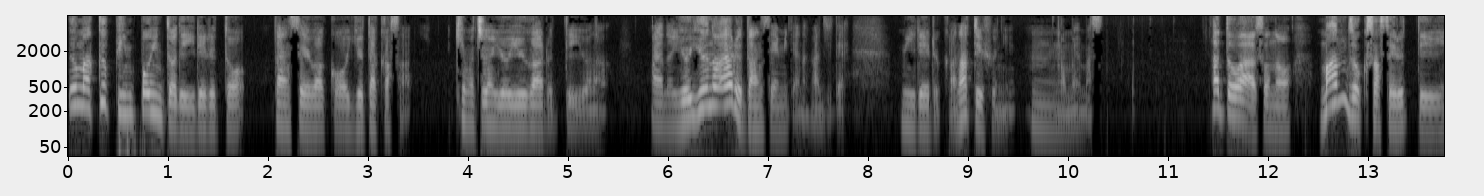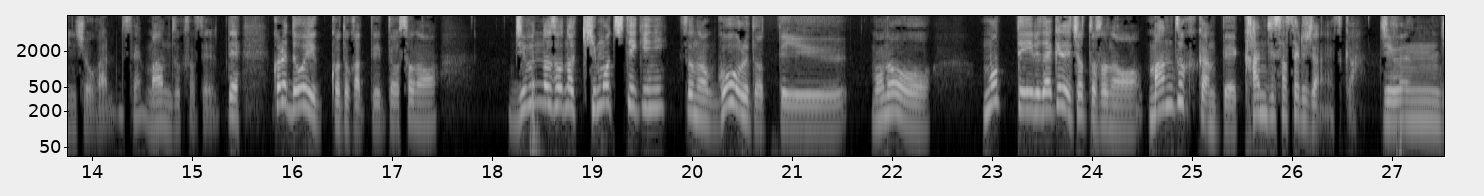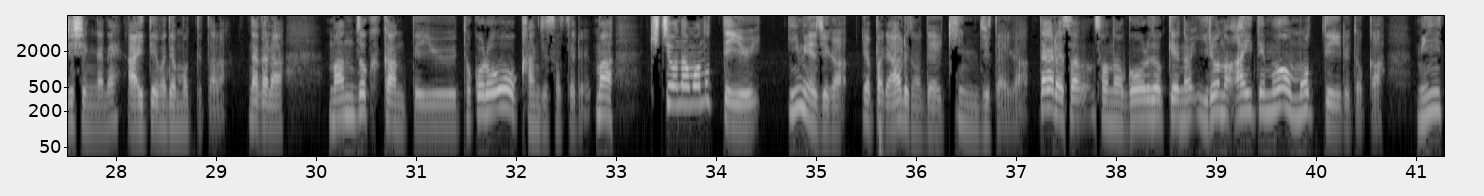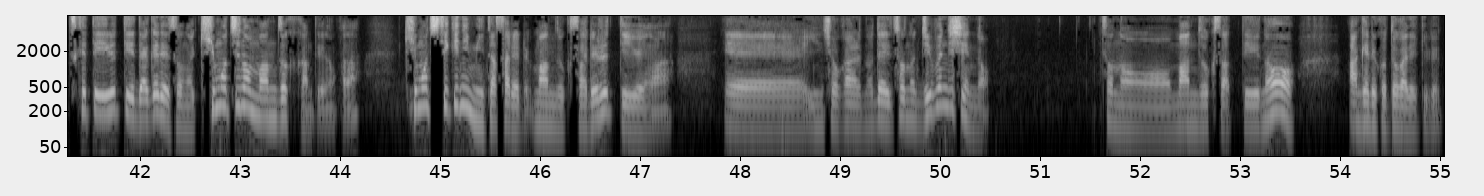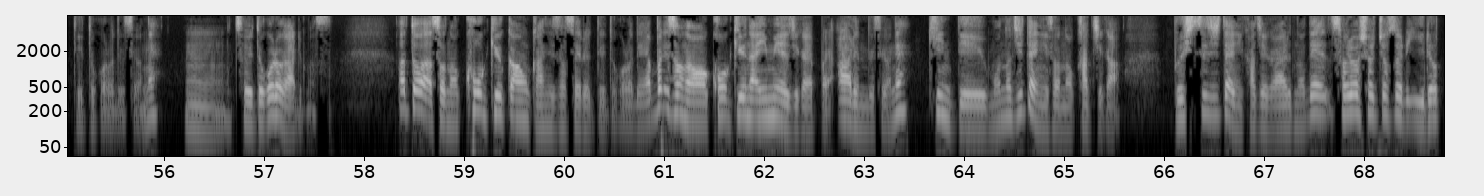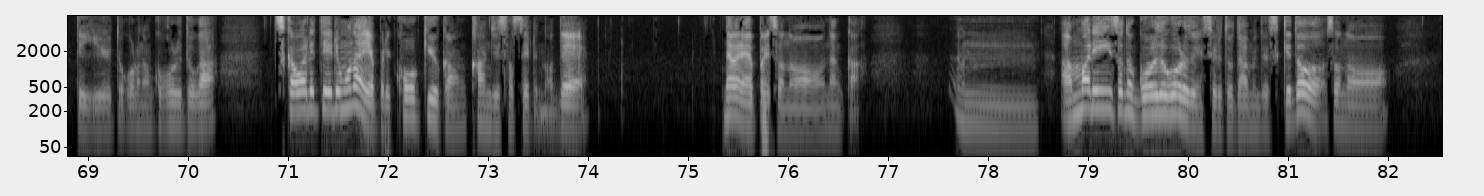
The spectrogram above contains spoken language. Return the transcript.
うまくピンポイントで入れると、男性はこう、豊かさ、気持ちの余裕があるっていうような、あの、余裕のある男性みたいな感じで見れるかなというふうに、うん、思います。あとは、その、満足させるっていう印象があるんですね。満足させる。で、これどういうことかっていうと、その、自分のその気持ち的に、そのゴールドっていうものを持っているだけでちょっとその満足感って感じさせるじゃないですか。自分自身がね、アイテムで持ってたら。だから満足感っていうところを感じさせる。まあ、貴重なものっていうイメージがやっぱりあるので、金自体が。だからさ、そのゴールド系の色のアイテムを持っているとか、身につけているっていうだけでその気持ちの満足感っていうのかな。気持ち的に満たされる、満足されるっていうような、えー、印象があるので、その自分自身のその満足さっていうのを上げることができるっていうところですよね。うん、そういうところがあります。あとはその高級感を感じさせるっていうところで、やっぱりその高級なイメージがやっぱりあるんですよね。金っていうもの自体にその価値が、物質自体に価値があるので、それを象徴する色っていうところのゴールドが使われているものはやっぱり高級感を感じさせるので、だからやっぱりその、なんか、うん、あんまりそのゴールドゴールドにするとダメですけど、その、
